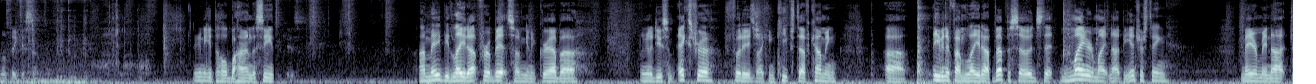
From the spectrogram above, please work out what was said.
We'll think of something. You're gonna get the whole behind the scenes. I may be laid up for a bit, so I'm gonna grab a I'm to do some extra footage so I can keep stuff coming uh, even if I'm laid up. Episodes that might or might not be interesting, may or may not,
